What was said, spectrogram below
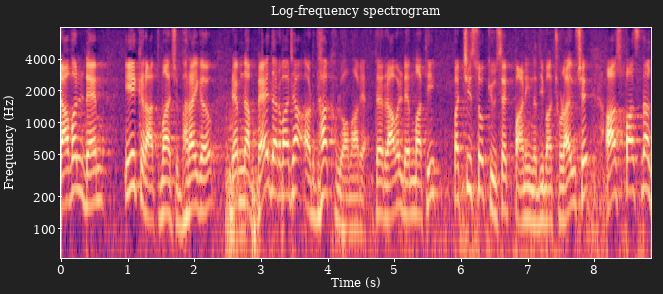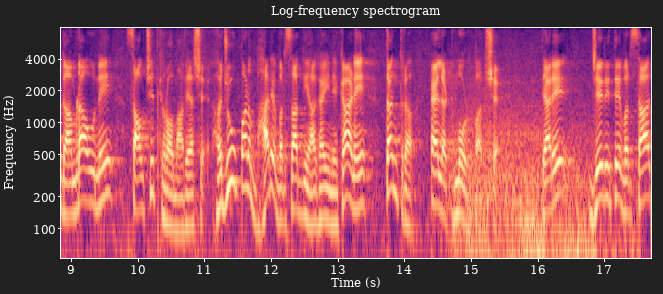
રાવલ ડેમ એક રાતમાં જ ભરાઈ ગયો. ડેમના બે દરવાજા અડધા ખોલવામાં આવ્યા. ત્યારે રાવલ ડેમમાંથી પચીસો ક્યુસેક પાણી નદીમાં છોડાયું છે. આસપાસના ગામડાઓને સાવચેત કરવામાં આવ્યા છે. હજુ પણ ભારે વરસાદની આગાહીને કારણે તંત્ર એલર્ટ મોડ પર છે. ત્યારે જે રીતે વરસાદ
